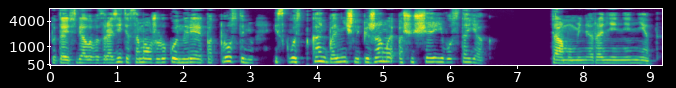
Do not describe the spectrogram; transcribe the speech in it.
Пытаюсь вяло возразить, а сама уже рукой ныряю под простыню и сквозь ткань больничной пижамы ощущаю его стояк. «Там у меня ранения нет»,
